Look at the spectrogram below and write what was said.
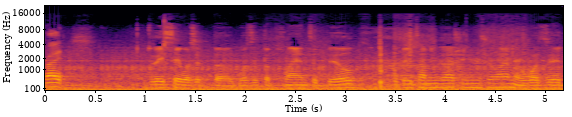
right? Do they say was it the was it the plan to build the Beit Hamikdash in Yerushalayim, or was it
